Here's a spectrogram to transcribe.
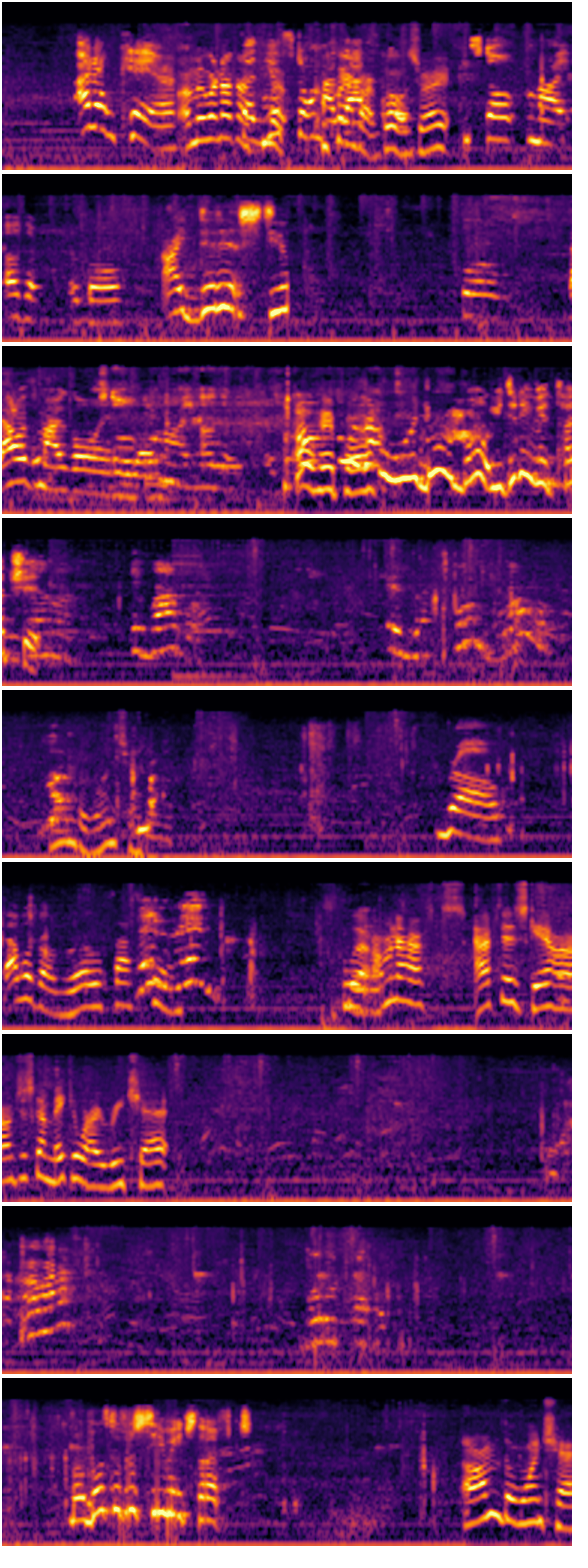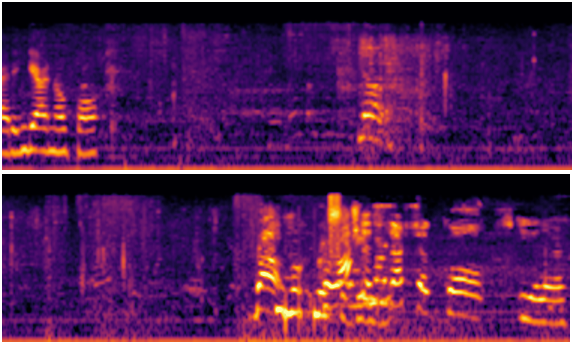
I don't care. I mean, we're not gonna But you compl- stole my complain last about goals, right? You stole my other goal. I didn't steal. That was my goal anyway. Oh, hey, Paul. That was your goal. You didn't even touch it. Number one channel. Bro, that was a real fast hit. Well, I'm gonna have to, after this game, I'm just gonna make it where I reach at. But both of us teammates left. I'm the one chatting. Yeah, no, Paul. Look, Cross is such a gold stealer.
